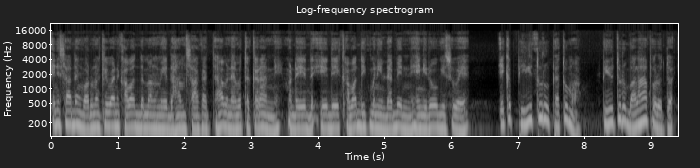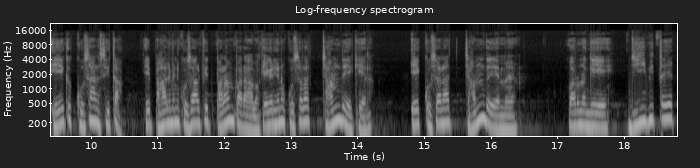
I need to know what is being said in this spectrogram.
එනිසාදැන් වරුණකිවන කවද මං මේ දහම් සාකච්ඡාව නැවත කරන්නේ මට ඒද ඒදේ කවදදික්මනින් ලැබෙන්නේ නිරෝගිසුවය. එක පිවිතුරු පැතුමක් පිවිතුරු බලාපොරොත්තුව ඒක කුසල් සිතක් ඒ පහළමිනි කුසල්පිත් පරම්පරාවක් ඒකටගෙන කුසල චන්දය කියලා. ඒ කුසලත් චන්දයම වරුණගේ ජීවිතයට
